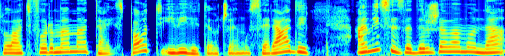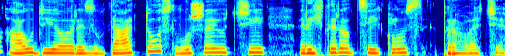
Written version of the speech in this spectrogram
platformama taj spot i vidite o čemu se radi, a mi se zadržavamo na audio rezultatu slušajući Richterov ciklus Proleće.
